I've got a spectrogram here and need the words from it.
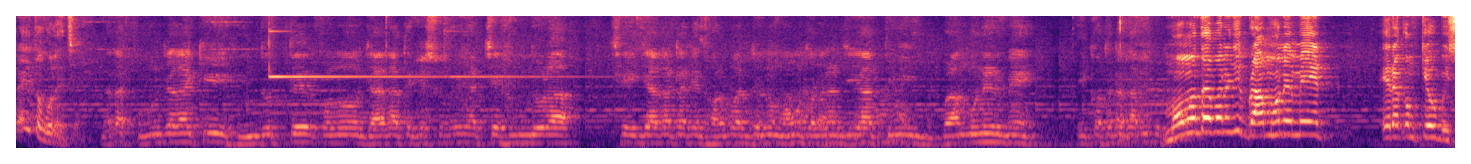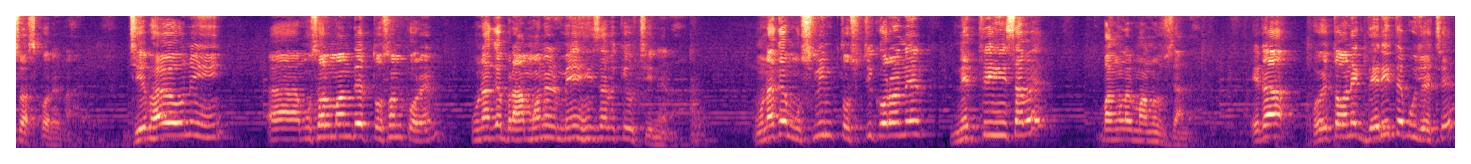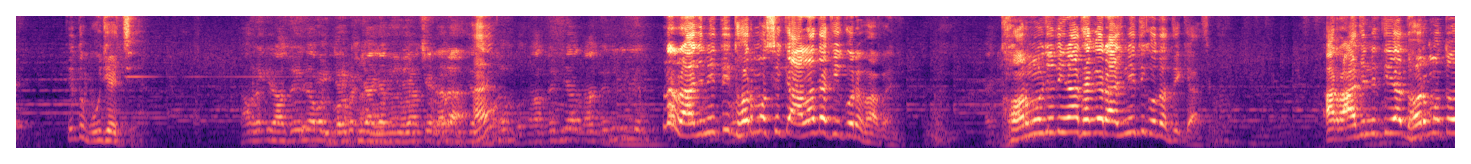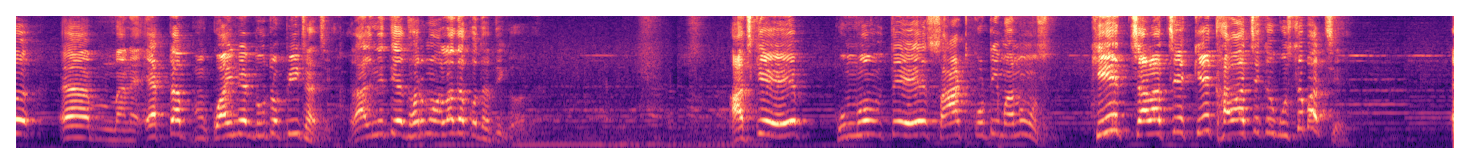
তাই তো বলেছে। দাদা কোনো জায়গায় কি হিন্দুত্বের কোনো জায়গা থেকে সরে যাচ্ছে হিন্দুরা? সেই জায়গাটাকে ধরবার জন্য মমতা ব্যানার্জি আর তিনি ব্রাহ্মণের মেয়ে এই কথাটা দাবি মমতা ব্যানার্জি ব্রাহ্মণের মেয়ে এরকম কেউ বিশ্বাস করে না। যেভাবে উনি মুসলমানদের তোষণ করেন ওনাকে ব্রাহ্মণের মেয়ে হিসাবে কেউ চেনে না। ওনাকে মুসলিম তুষ্টিকরণের নেত্রী হিসাবে বাংলার মানুষ জানে। এটা হয়তো অনেক দেরিতে বুঝেছে কিন্তু বুঝেছে? হ্যাঁ? না রাজনীতি ধর্ম থেকে আলাদা কি করে ভাবেন? ধর্ম যদি না থাকে রাজনীতি কোথা থেকে আসবে? আর রাজনীতি আর ধর্ম তো মানে একটা কয়েনের দুটো পিঠ আছে। রাজনীতি আর ধর্ম আলাদা কোথা থেকে হবে? আজকে কুম্ভতে ষাট কোটি মানুষ কে চালাচ্ছে কে খাওয়াচ্ছে কেউ বুঝতে পারছে?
